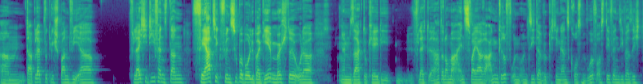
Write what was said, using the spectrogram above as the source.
Ähm, da bleibt wirklich spannend, wie er vielleicht die Defense dann fertig für den Super Bowl übergeben möchte oder ähm, sagt, okay, die, vielleicht hat er noch mal ein, zwei Jahre Angriff und, und sieht da wirklich den ganz großen Wurf aus defensiver Sicht.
